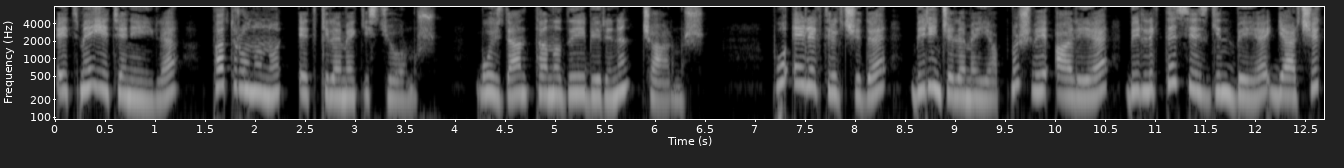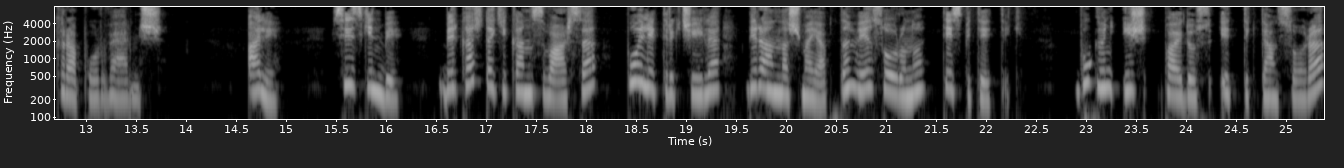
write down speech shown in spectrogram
etme yeteneğiyle patronunu etkilemek istiyormuş. Bu yüzden tanıdığı birinin çağırmış. Bu elektrikçi de bir inceleme yapmış ve Ali'ye birlikte Sezgin Bey'e gerçek rapor vermiş. Ali, Sezgin Bey, birkaç dakikanız varsa bu elektrikçiyle bir anlaşma yaptım ve sorunu tespit ettik. Bugün iş paydosu ettikten sonra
